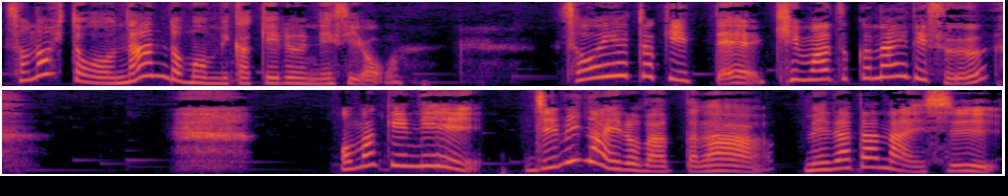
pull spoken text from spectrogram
その人を何度も見かけるんですよ。そういう時って気まずくないです？おまけに、地味な色だったら目立たないし、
